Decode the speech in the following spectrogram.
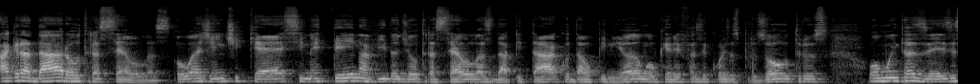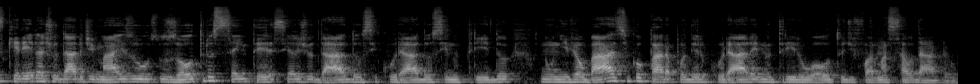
agradar outras células, ou a gente quer se meter na vida de outras células, dar pitaco, dar opinião, ou querer fazer coisas para os outros, ou muitas vezes querer ajudar demais os, os outros sem ter se ajudado, ou se curado, ou se nutrido num nível básico para poder curar e nutrir o outro de forma saudável.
